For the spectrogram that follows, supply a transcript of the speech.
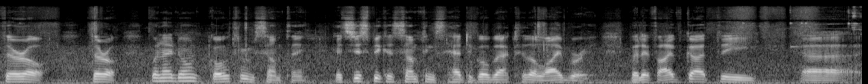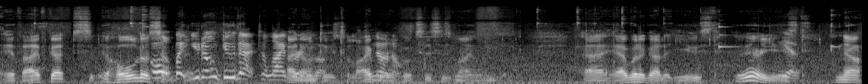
thorough, thorough. When I don't go through something, it's just because something's had to go back to the library. But if I've got the uh, if I've got hold of Oh, something, but you don't do that to library. I don't do it to library no, no. books. This is my own book. Uh, I would have got it used. They're used. Yes. No,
